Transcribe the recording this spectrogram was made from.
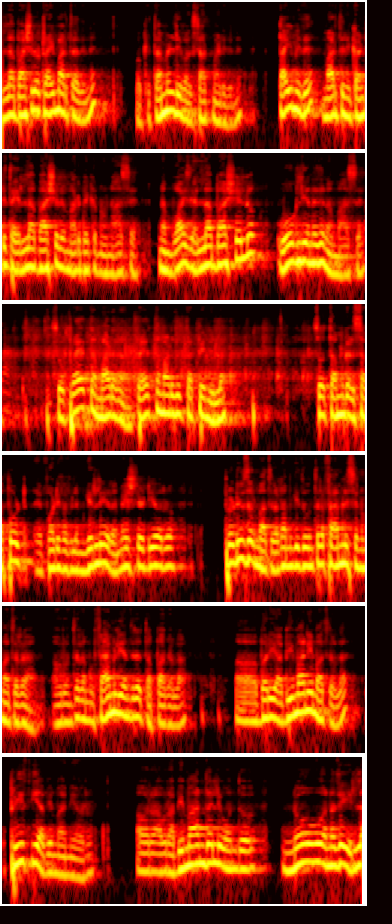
ಎಲ್ಲ ಭಾಷೆಲೂ ಟ್ರೈ ಮಾಡ್ತಾ ಇದ್ದೀನಿ. ಓಕೆ ತಮಿಳ್ ಇವಾಗ ಸ್ಟಾರ್ಟ್ ಮಾಡಿದ್ದೀನಿ. ಟೈಮ್ ಇದೆ. ಮಾಡ್ತೀನಿ. ಖಂಡಿತ ಎಲ್ಲ ಭಾಷೆಯಲ್ಲೂ ಮಾಡಬೇಕನ್ನೋ ಒಂದು ಆಸೆ. ನಮ್ಮ ವಾಯ್ಸ್ ಎಲ್ಲ ಭಾಷೆಯಲ್ಲೂ ಹೋಗಲಿ ಅನ್ನೋದೇ ನಮ್ಮ ಆಸೆ. ಸೊ ಪ್ರಯತ್ನ ಮಾಡೋಣ. ಪ್ರಯತ್ನ ಮಾಡಿದ್ರೆ ತಪ್ಪೇನಿಲ್ಲ. ಸೊ ತಮ್ಗಳ ಸಪೋರ್ಟ್ ಫಾರ್ಟಿ ಫೈವ್ ಫಿಲಮ್ಗೆ ಇರಲಿ, ರಮೇಶ್ ರೆಡ್ಡಿ ಅವರು. ಪ್ರೊಡ್ಯೂಸರ್ ಮಾತ್ರ ನಮಗಿದು ಒಂಥರ ಫ್ಯಾಮಿಲಿ ಸಿನಿಮಾ ಥರ. ಅವರು ಒಂಥರ ನಮಗೆ ಫ್ಯಾಮಿಲಿ ಅಂದರೆ ತಪ್ಪಾಗಲ್ಲ. ಬರೀ ಅಭಿಮಾನಿ ಮಾತ್ರ ಅಲ್ಲ, ಪ್ರೀತಿ ಅಭಿಮಾನಿ ಅವರು, ಅವರ ಅಭಿಮಾನದಲ್ಲಿ ಒಂದು ನೋವು ಅನ್ನೋದೇ ಇಲ್ಲ.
